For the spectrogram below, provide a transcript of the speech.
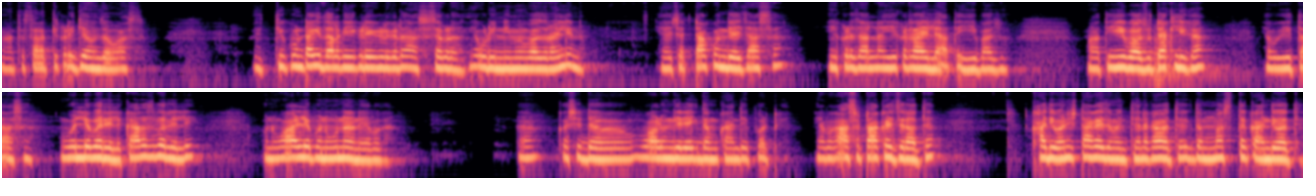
आता चला तिकडे घेऊन जाऊ असं. तिकून टाकी झालं की इकडे इकडे असं सगळं. एवढी निमी बाजू राहिली ना ह्याच्यात टाकून द्यायचं असं. इकडे झालं ना इकडे राहिलं आता ही बाजू. मग आता ही बाजू टाकली का या इथं असं. वल्ले भरलेले कालच भरलेले. पण वाळले पण उन्हानं नाही बघा. हां कसे ड वाळून गेले एकदम कांदे पट. हे बघा असं टाकायचं राहतं. खादीवानीच टाकायचं म्हणजे त्यांना काय होतं एकदम मस्त कांदे होते.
